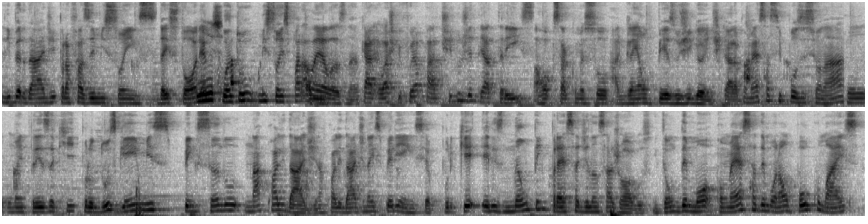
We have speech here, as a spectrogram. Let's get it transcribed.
liberdade pra fazer missões da história Isso. quanto missões paralelas, né? Cara, eu acho que foi a partir do GTA 3 a Rockstar começou a ganhar um peso gigante, cara. Começa a se posicionar com uma empresa que produz games pensando na qualidade, na qualidade e na experiência, porque eles não têm pressa de lançar jogos. Então começa a demorar um pouco mais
